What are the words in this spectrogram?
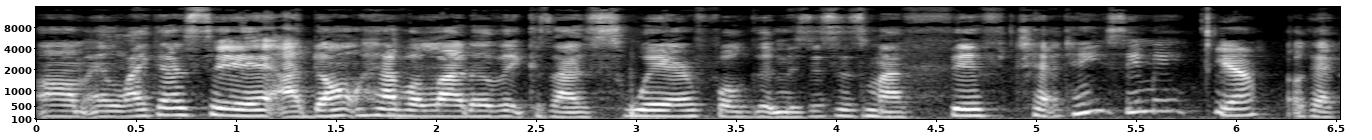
Um, and like I said, I don't have a lot of it because I swear, for goodness, this is my fifth chat. Can you see me? Yeah. Okay.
